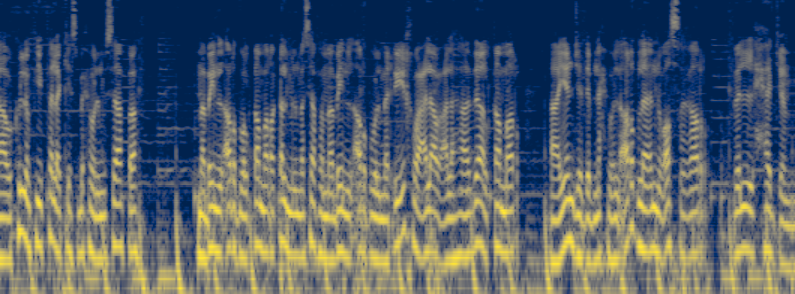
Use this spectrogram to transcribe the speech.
آه وكلهم في فلك يسبحون المسافة ما بين الأرض والقمر أقل من المسافة ما بين الأرض والمريخ وعلاوة على هذا القمر آه ينجذب نحو الأرض لأنه أصغر في الحجم.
